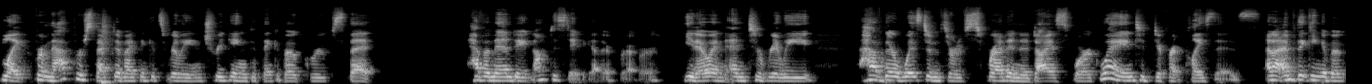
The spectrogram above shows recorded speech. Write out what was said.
like from that perspective, I think it's really intriguing to think about groups that have a mandate not to stay together forever, you know, and, and to really have their wisdom sort of spread in a diasporic way into different places. And I'm thinking about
